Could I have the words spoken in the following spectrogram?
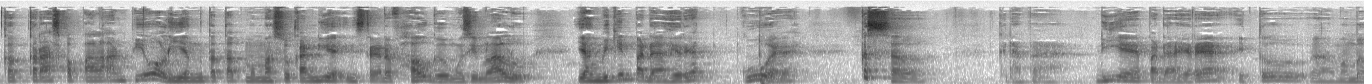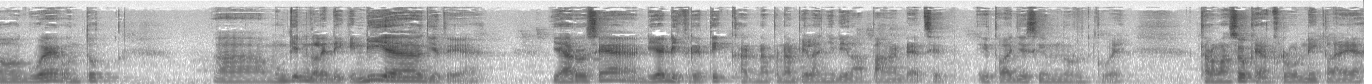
kekeras kepalaan Pioli yang tetap memasukkan dia instead of Hauge musim lalu yang bikin pada akhirnya gue kesel. Kenapa? Dia pada akhirnya itu uh, membawa gue untuk uh, mungkin ngeledekin dia gitu ya. Ya harusnya dia dikritik karena penampilannya di lapangan that's it. Itu aja sih menurut gue. Termasuk ya kronik lah ya.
